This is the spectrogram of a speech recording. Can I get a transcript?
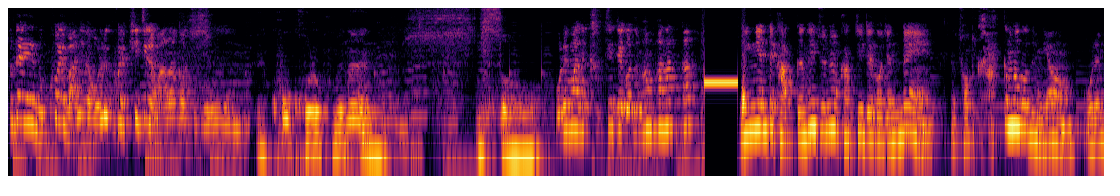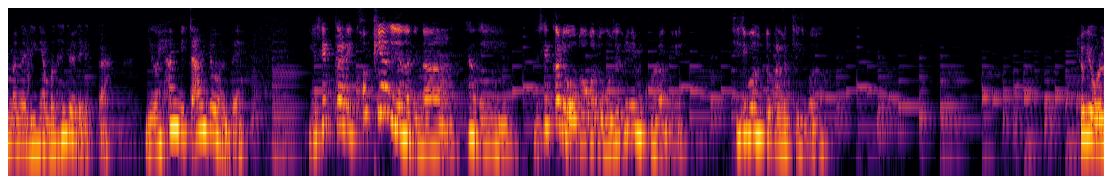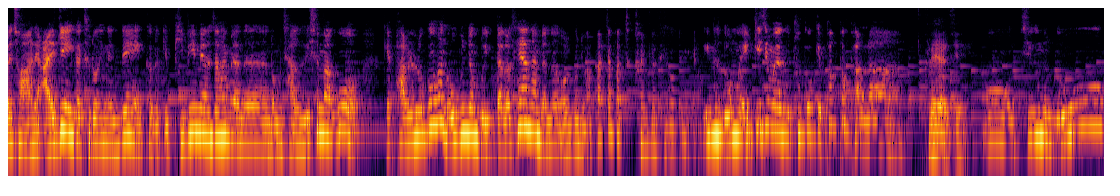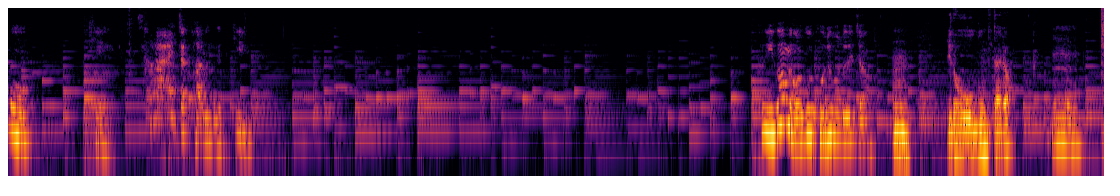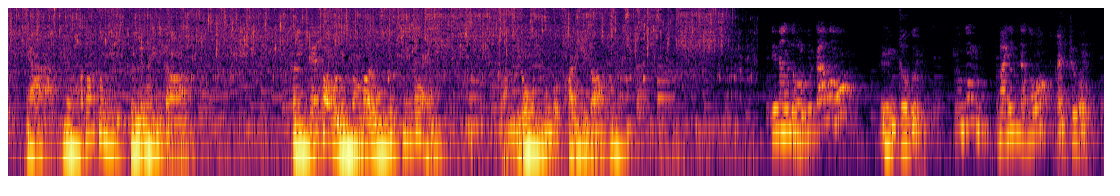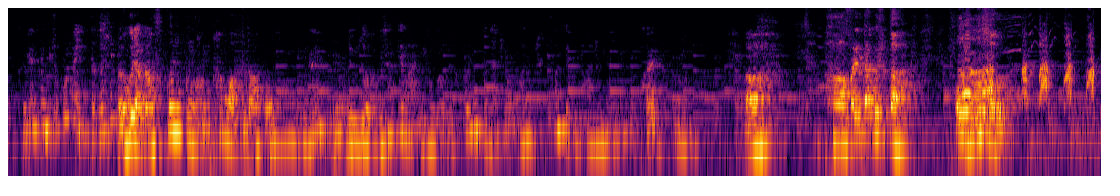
그래, 너 코에 많이 나. 원래 코에 피지가 많아가지고. 코 거울 보면은 음. 있어. 오랜만에 각질 제거 좀 한 판 할까? 리니한테 가끔 해주는 각질 제거제인데 저도 가끔 하거든요. 오랜만에 리니 한번 해줘야 되겠다. 이거 향기 짱 좋은데. 이 색깔이 커피 향이잖아, 리나. 향이. 색깔이 어두워가지고 옷에 흘리면 곤란해. 뒤집어서 또 발라, 뒤집어서. 저기 원래 저 안에 알갱이가 들어있는데 그렇게 비비면서 하면은 너무 자의심하고 이렇게 바르고 한 5분 정도 있다가 세안하면은 얼굴이 막 바짝바짝하게 되거든요. 이는 너무 애끼지 말고 두껍게 팍팍 발라. 그래야지. 어, 지금은 너무 이렇게 살짝 바른 느낌. 그럼 이거 하면 얼굴 보들보들해져. 응. 이러고 5분 기다려? 응. 야, 근데 화장품이 별게 다 있다. 저는 세수하고 로션 바르고 끝인데, 막 이런 거 바르기도 하고. 리나 근데 얼굴 따가워? 응 조금. 조금 많이 따가워? 아니 조금. 그래 그럼 조금만 있다가 해. 얼굴이 약간 후끈후끈 한것 같기도 하고. 어 그래? 응. 요새 얼굴 상태가 안 좋은가 왜 끈끈끈하지? 완전 첫 상태로 바르면은. 그래? 응. 아, 아 빨리 따고 싶다. 어 먹었어.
